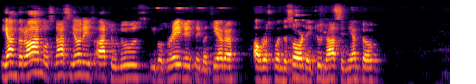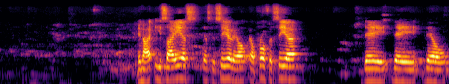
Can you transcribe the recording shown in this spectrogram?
y andarán las naciones a tu luz y los reyes de la tierra al resplandor de tu nacimiento. En Isaías, es decir, el profecía de, de, del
